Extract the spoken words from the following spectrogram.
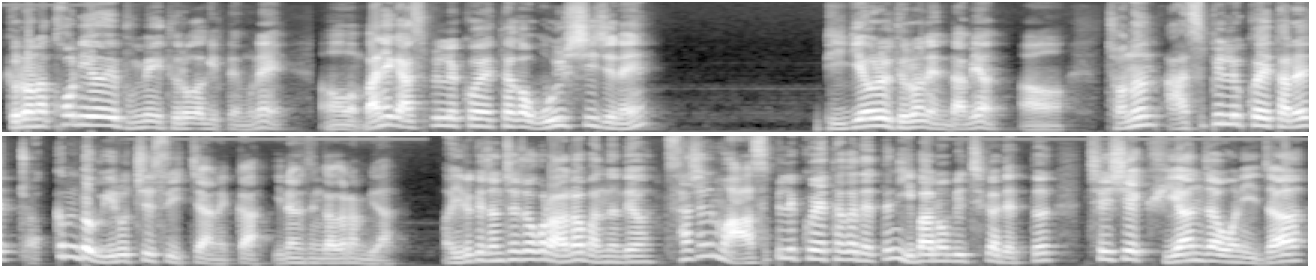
그러나 커리어에 분명히 들어가기 때문에 어, 만약에 아스필리코에타가 올 시즌에 비기어를 드러낸다면 어, 저는 아스필리쿠에타를 조금 더 위로 칠 수 있지 않을까 이런 생각을 합니다. 어, 이렇게 전체적으로 알아봤는데요. 사실 뭐 아스필리쿠에타가 됐든 이바노비치가 됐든 첼시의 귀한 자원이자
